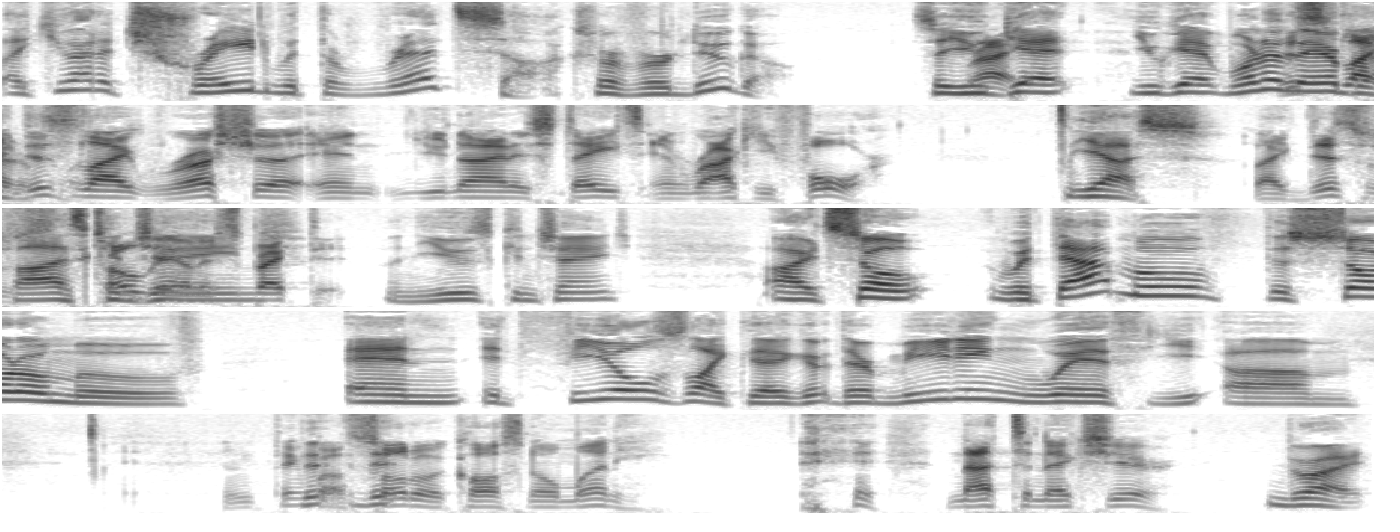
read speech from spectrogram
like you had a trade with the Red Sox for Verdugo, so you Right. get you get one of this their is like this is like Russia and United States in Rocky Four. yes. Like this was Fives can totally change, unexpected. and use can change. All right, so with that move, the Soto move, and it feels like they they're meeting with um, And think about Soto, it costs no money, not to next year. right,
